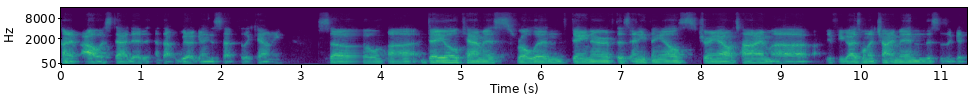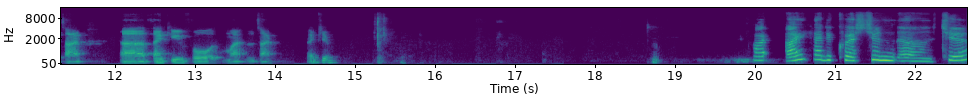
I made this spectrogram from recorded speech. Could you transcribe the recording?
kind of our standard that we're going to set for the county. So uh, Dale, Camas, Roland, Dana, if there's anything else during our time, uh, if you guys want to chime in, this is a good time. Uh, thank you for my, the time. Thank you. I, I had a question, uh, Chair.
